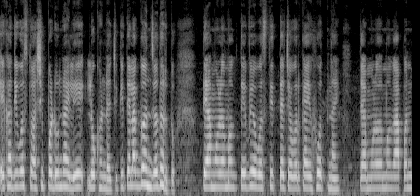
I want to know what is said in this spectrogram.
एखादी वस्तू अशी पडून राहिली लोखंडाची की त्याला गंज धरतो. त्यामुळं मग ते व्यवस्थित त्याच्यावर काही होत नाही. त्यामुळं मग आपण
